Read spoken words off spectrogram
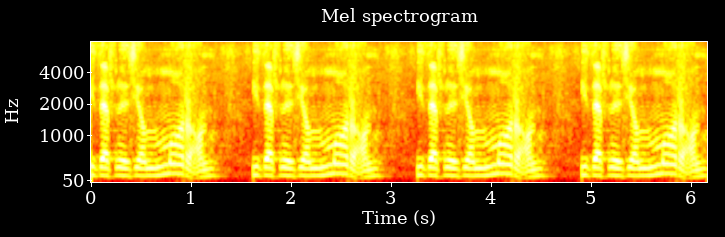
i ddefnyddio moron, i ddefnyddio moron, i ddefnyddio moron, i ddefnyddio moron,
